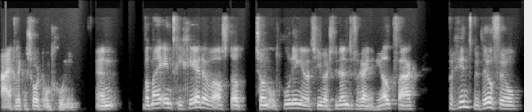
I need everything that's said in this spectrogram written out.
eigenlijk een soort ontgroening. En wat mij intrigeerde was dat zo'n ontgroening, en dat zie je bij studentenverenigingen ook vaak, begint met heel veel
